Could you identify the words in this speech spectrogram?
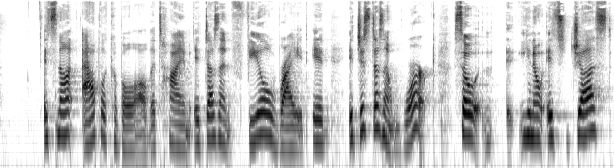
it's not applicable all the time. It doesn't feel right. It it just doesn't work. So you know it's just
